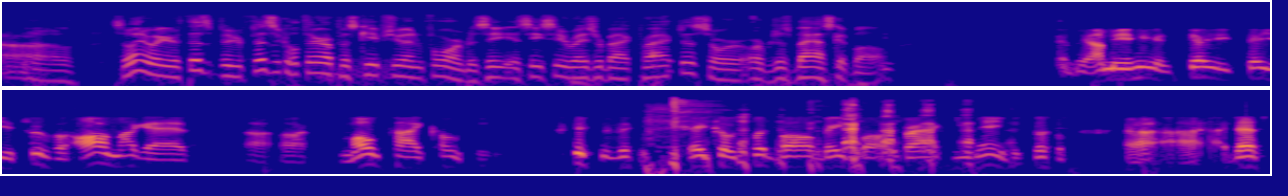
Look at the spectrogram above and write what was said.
Uh, No. So anyway, your your physical therapist keeps you informed. Is he is he see Razorback practice or, or just basketball? I mean, he can tell you tell you the truth. All my guys uh, are multi coaches. they coach football, baseball, track, you name it. So uh, that's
